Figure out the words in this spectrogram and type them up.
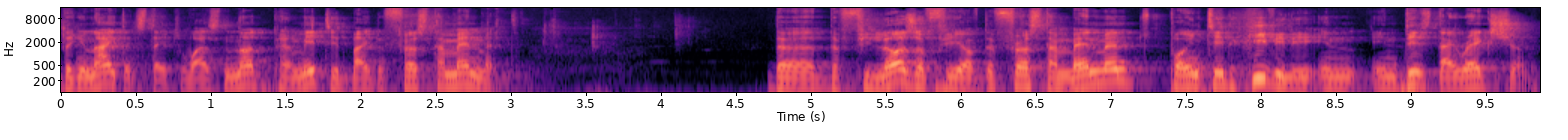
the United States, was not permitted by the First Amendment. The, the philosophy of the First Amendment pointed heavily in, in this direction.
